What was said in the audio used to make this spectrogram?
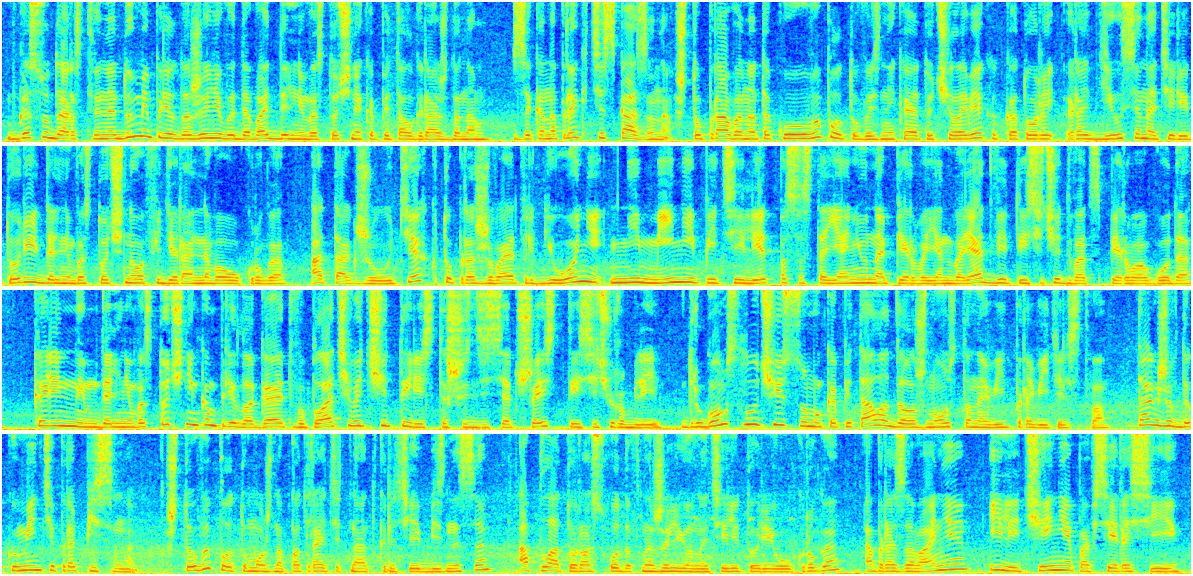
В Государственной Думе предложили выдавать дальневосточный капитал гражданам. В законопроекте сказано, что право на такую выплату возникает у человека, который родился на территории Дальневосточного федерального округа, а также у тех, кто проживает в регионе не менее пяти лет по состоянию на 1 января 2021 года. Коренным дальневосточникам предлагают выплачивать 466 тысяч рублей. В другом случае сумму капитала должно установить правительство. Также в документе прописано, что выплату можно потратить на открытие бизнеса, оплату расходов на жилье на территории округа, образование и лечение по всей России.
